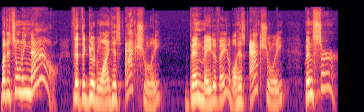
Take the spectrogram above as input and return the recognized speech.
But it's only now that the good wine has actually been made available, has actually been served.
